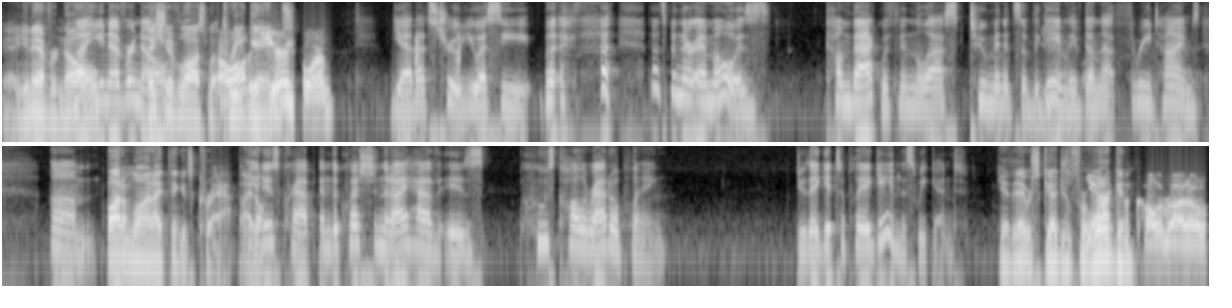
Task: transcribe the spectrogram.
Yeah, you never know. But you never know. They should have lost what Oh, three I'll be games. cheering for them. Yeah, that's true. USC, but that's been their mo is come back within the last two minutes of the game. They've done that three times. Um, Bottom line, I think it's crap. I It don't. is crap. And the question that I have is who's Colorado playing? Do they get to play a game this weekend? Yeah, they were scheduled for Yeah, Oregon. Colorado,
